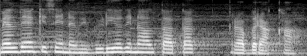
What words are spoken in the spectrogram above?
ਮਿਲਦੇ ਹਾਂ ਕਿਸੇ ਨਵੀਂ ਵੀਡੀਓ ਦੇ ਨਾਲ, ਤਦ ਤੱਕ para abracar.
